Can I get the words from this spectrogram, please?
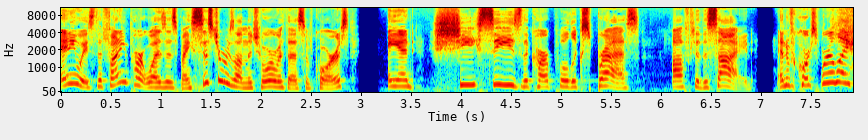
Anyways, the funny part was is my sister was on the tour with us, of course, and she sees the Carpool Express off to the side. And of course, we're like,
